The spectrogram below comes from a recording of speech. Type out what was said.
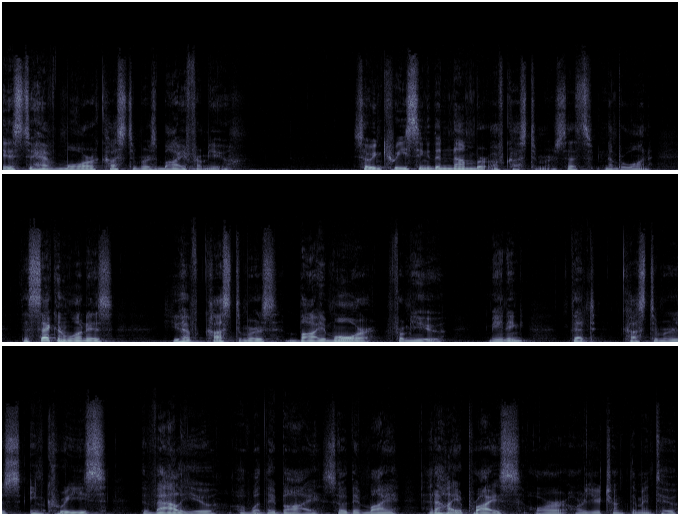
is to have more customers buy from you. So increasing the number of customers, that's number one. The second one is you have customers buy more from you, meaning that customers increase the value of what they buy. So they buy at a higher price or or you chunk them into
